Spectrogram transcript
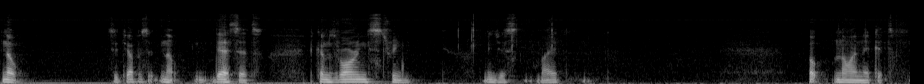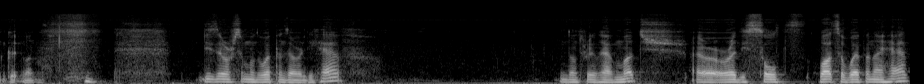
No. Is it the opposite? No. That's it. Becomes roaring stream. Let me just buy it. Oh now I make it. Good one. These are some of the weapons I already have. Don't really have much I already sold lots of weapon I had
